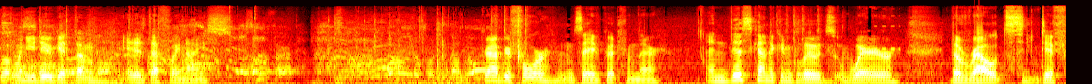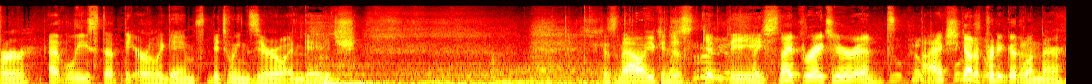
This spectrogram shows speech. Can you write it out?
But when you do get them, it is definitely nice. Grab your four and save quit from there. And this kind of concludes where the routes differ, at least at the early game, between Zero and Gaige. Because now you can just get the sniper right here, and I actually got a pretty good one there.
